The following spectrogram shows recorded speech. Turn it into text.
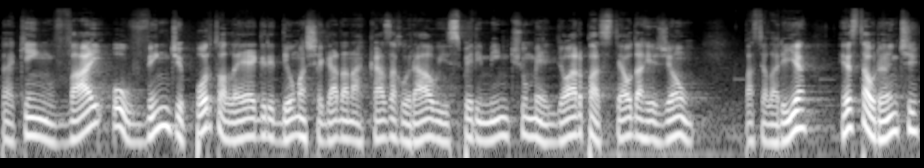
para quem vai ou vem de Porto Alegre, dê uma chegada na Casa Rural e experimente o melhor pastel da região. Pastelaria, restaurante,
